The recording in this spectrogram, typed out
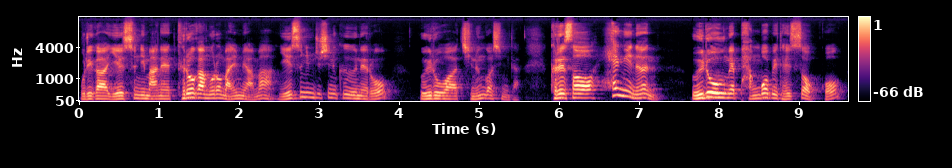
우리가 예수님 안에 들어감으로 말미암아 예수님 주신 그 은혜로 의로워지는 것입니다. 그래서 행위는 의로움의 방법이 될 수 없고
